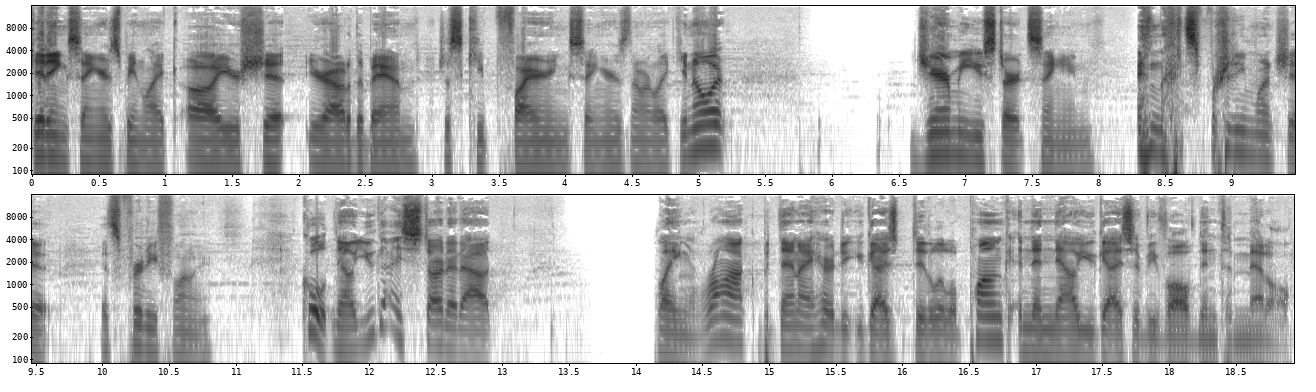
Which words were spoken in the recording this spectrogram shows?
getting singers, being like, "Oh, you're shit, you're out of the band." Just keep firing singers. And then we're like, "You know what, Jeremy, you start singing," and that's pretty much it. It's pretty funny. Cool. Now, you guys started out playing rock, but then I heard that you guys did a little punk, and then now you guys have evolved into metal.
